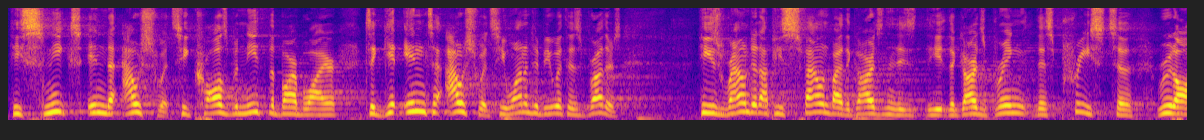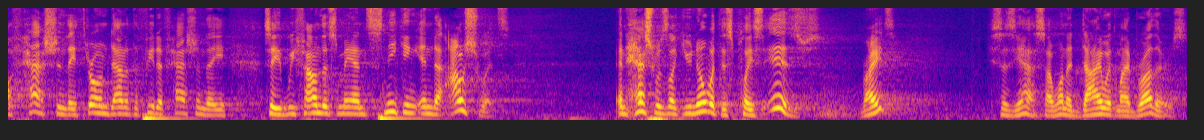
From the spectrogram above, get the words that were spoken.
He sneaks into Auschwitz. He crawls beneath the barbed wire to get into Auschwitz. He wanted to be with his brothers. He's rounded up, he's found by the guards, and the, the guards bring this priest to Rudolf Hesch, and they throw him down at the feet of Hesch, and they say, We found this man sneaking into Auschwitz. And Hesch was like, You know what this place is, right? He says, Yes, I want to die with my brothers.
